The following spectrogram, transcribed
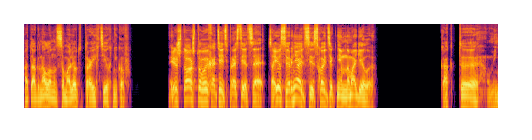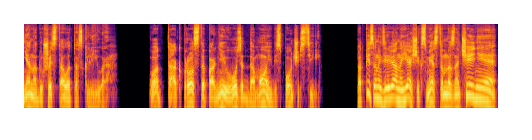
Отогнал он от самолета троих техников. «И что, что вы хотите проститься? Союз свернетесь и сходите к ним на могилу!» Как-то у меня на душе стало тоскливо. Вот так просто парней увозят домой без почестей. Подписанный деревянный ящик с местом назначения,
